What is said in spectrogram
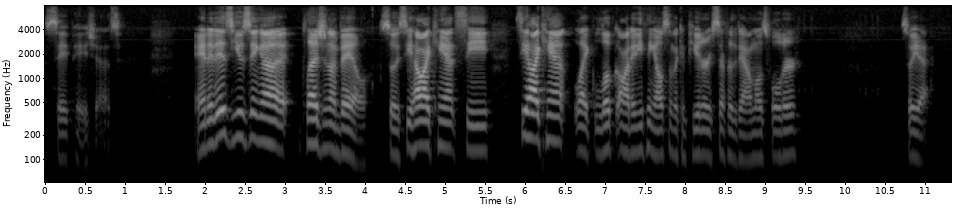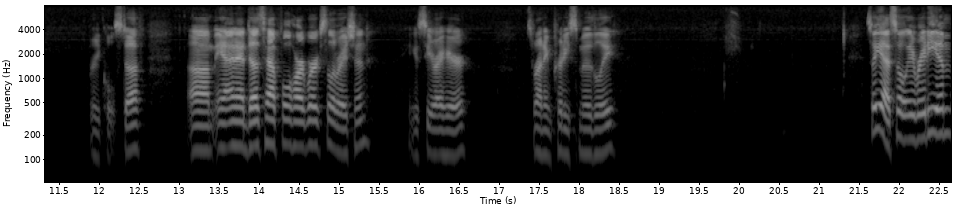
save page as. And it is using a pledge and unveil. So you see how I can't see see how I can't like look on anything else on the computer except for the downloads folder. So yeah, pretty cool stuff. Um, and it does have full hardware acceleration. You can see right here, it's running pretty smoothly. So yeah, so Iridium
